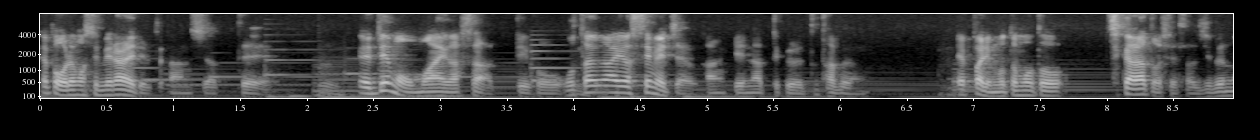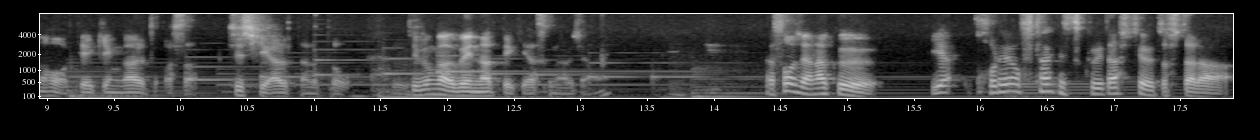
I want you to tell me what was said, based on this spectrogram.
やっぱ俺も責められてるって感じだって、うん。え、でもお前がさ、っていう、こう、お互いを責めちゃう関係になってくると多分、やっぱりもともと力としてさ、自分の方が経験があるとかさ、知識があるってなると、自分が上になっていきやすくなるじゃない？うん。そうじゃなく、いや、これを二人で作り出してるとしたら、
